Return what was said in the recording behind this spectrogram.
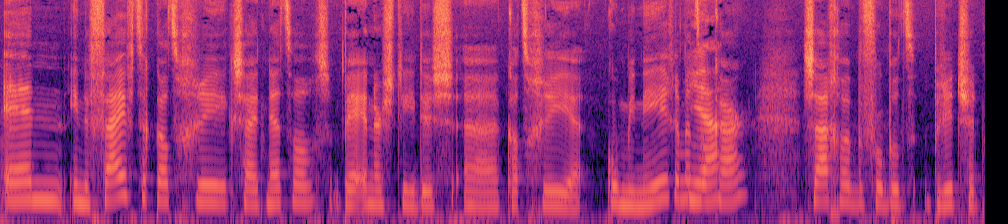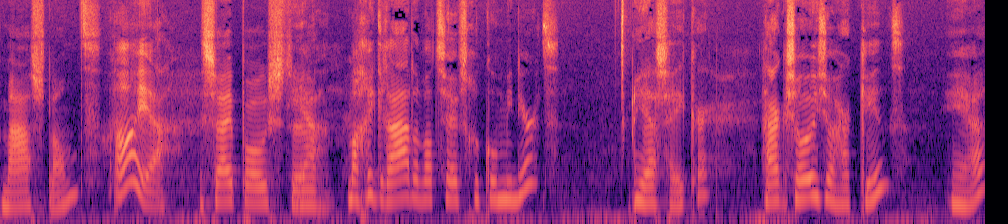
En in de vijfde categorie, ik zei het net al, BN'ers die dus eh, categorieën combineren met Ja. elkaar, zagen we bijvoorbeeld Bridget Maasland. Oh ja. Zij postte. ja. Mag ik raden wat ze heeft gecombineerd? Jazeker. Haar, sowieso haar kind. Ja.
